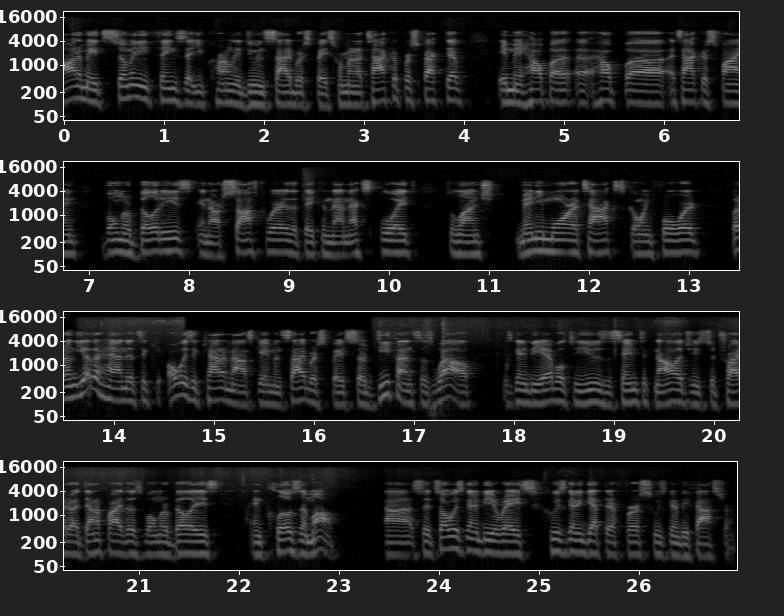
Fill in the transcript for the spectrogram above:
automate so many things that you currently do in cyberspace. From an attacker perspective, it may help uh, uh, help uh, attackers find vulnerabilities in our software that they can then exploit to launch many more attacks going forward. But on the other hand, it's a, always a cat and mouse game in cyberspace. So defense as well is going to be able to use the same technologies to try to identify those vulnerabilities and close them up. Uh, so it's always going to be a race. Who's going to get there first? Who's going to be faster?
